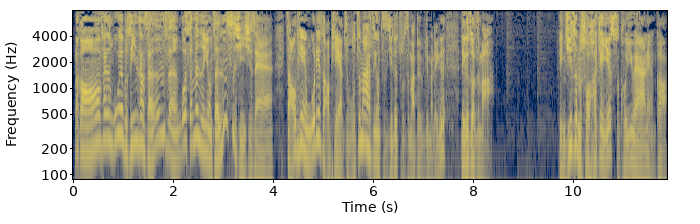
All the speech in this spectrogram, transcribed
老公，反正我又不是隐藏身份，我身份证用真实信息噻，照片用我的照片，住址嘛还是用自己的住址嘛，对不对嘛？那个那个做子嘛？哎，你这么说好像也是可以原谅，嘎。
